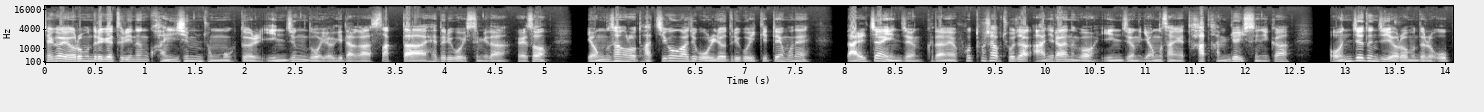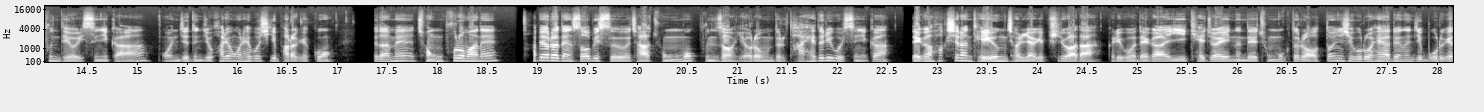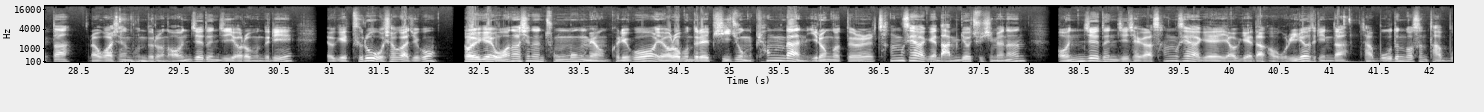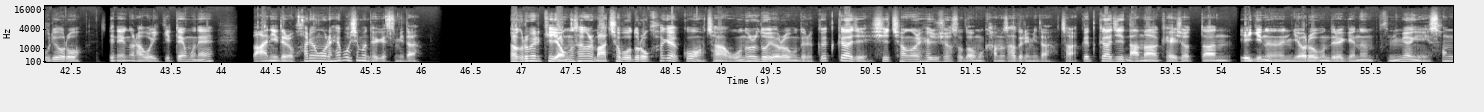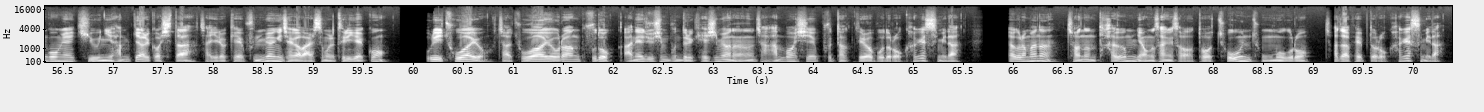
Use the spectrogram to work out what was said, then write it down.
제가 여러분들에게 드리는 관심 종목들 인증도 여기다가 싹 다 해드리고 있습니다. 그래서 영상으로 다 찍어가지고 올려드리고 있기 때문에 날짜 인증, 그 다음에 포토샵 조작 아니라는 거 인증 영상에 다 담겨 있으니까 언제든지 여러분들 오픈되어 있으니까 언제든지 활용을 해보시기 바라겠고 그 다음에 정프로만의 차별화된 서비스, 자, 종목 분석 여러분들 다 해드리고 있으니까 내가 확실한 대응 전략이 필요하다. 그리고 내가 이 계좌에 있는 내 종목들을 어떤 식으로 해야 되는지 모르겠다. 라고 하시는 분들은 언제든지 여러분들이 여기에 들어오셔가지고 저에게 원하시는 종목명, 그리고 여러분들의 비중, 평단, 이런 것들을 상세하게 남겨주시면은 언제든지 제가 상세하게 여기에다가 올려드린다. 자, 모든 것은 다 무료로 진행을 하고 있기 때문에 많이들 활용을 해보시면 되겠습니다. 자, 그럼 이렇게 영상을 마쳐보도록 하겠고, 자, 오늘도 여러분들 끝까지 시청을 해주셔서 너무 감사드립니다. 자, 끝까지 남아 계셨단 얘기는 여러분들에게는 분명히 성공의 기운이 함께 할 것이다. 자, 이렇게 분명히 제가 말씀을 드리겠고, 우리 좋아요, 자, 좋아요랑 구독 안 해주신 분들 계시면은, 자, 한 번씩 부탁드려 보도록 하겠습니다. 자, 그러면은 저는 다음 영상에서 더 좋은 종목으로 찾아뵙도록 하겠습니다.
